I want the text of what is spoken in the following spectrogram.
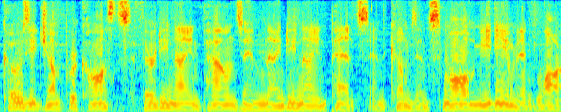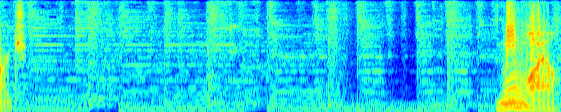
cozy jumper costs £39 and 99 pence and comes in small medium and large. Meanwhile,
